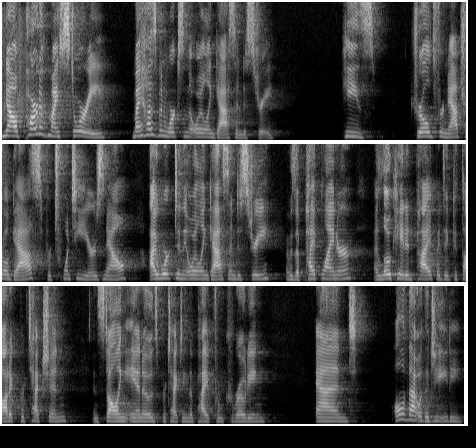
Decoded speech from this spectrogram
Now, part of my story, my husband works in the oil and gas industry. He's drilled for natural gas for 20 years now. I worked in the oil and gas industry. I was a pipeliner. I located pipe. I did cathodic protection, installing anodes, protecting the pipe from corroding. And all of that with a GED.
